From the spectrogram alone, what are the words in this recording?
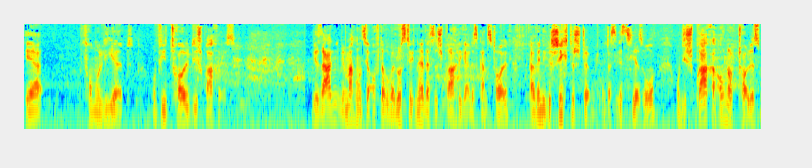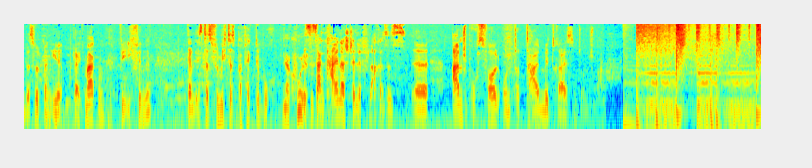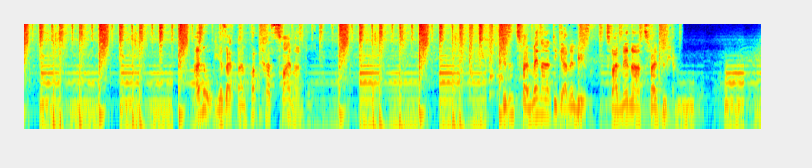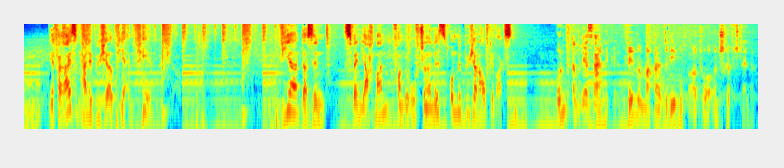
er formuliert und wie toll die Sprache ist. Wir sagen, wir machen uns ja oft darüber lustig, ne? das ist sprachlich alles ganz toll. Aber wenn die Geschichte stimmt, und das ist hier so, und die Sprache auch noch toll ist, und das wird man hier gleich merken, wie ich finde, dann ist das für mich das perfekte Buch. Ja, cool. Es ist an keiner Stelle flach, es ist äh, anspruchsvoll und total mitreißend und spannend. Hallo, ihr seid beim Podcast Zweimal Buch. Wir sind zwei Männer, die gerne lesen. Zwei Männer, zwei Bücher. Wir verreißen keine Bücher, wir empfehlen Bücher. Wir, das sind Sven Jachmann, von Beruf Journalist und mit Büchern aufgewachsen. Und Andreas Heinecke, Filmemacher, Drehbuchautor und Schriftsteller.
